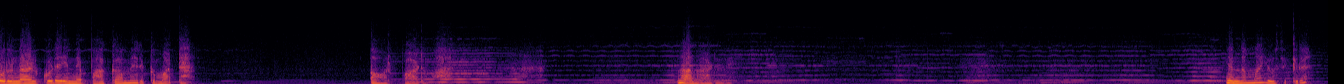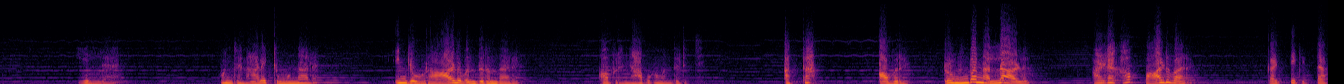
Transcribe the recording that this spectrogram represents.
ஒரு நாள் கூட என்னை பார்க்காம இருக்க மாட்டார் அவர் பாடுவார். நான் ஆடுவேன். என்னம்மா யோசிக்கிற? இல்ல. கொஞ்ச நாளைக்கு முன்னால இங்க ஒரு ஆள் வந்திருந்தாரு. அவர் ஞாபகம் வந்துடுச்சு. அக்கா அவரு ரொம்ப நல்ல ஆளு. அழகா பாடுவாரு. கட்டிக்கிட்டா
